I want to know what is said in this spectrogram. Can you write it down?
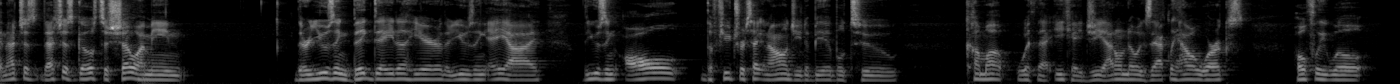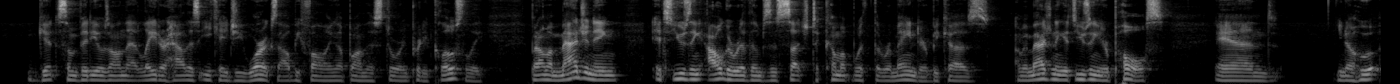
and that just that just goes to show. I mean, they're using big data here. They're using AI. They're using all the future technology to be able to come up with that EKG. I don't know exactly how it works. Hopefully, we'll get some videos on that later how this EKG works. I'll be following up on this story pretty closely. But I'm imagining it's using algorithms and such to come up with the remainder because I'm imagining it's using your pulse and you know who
